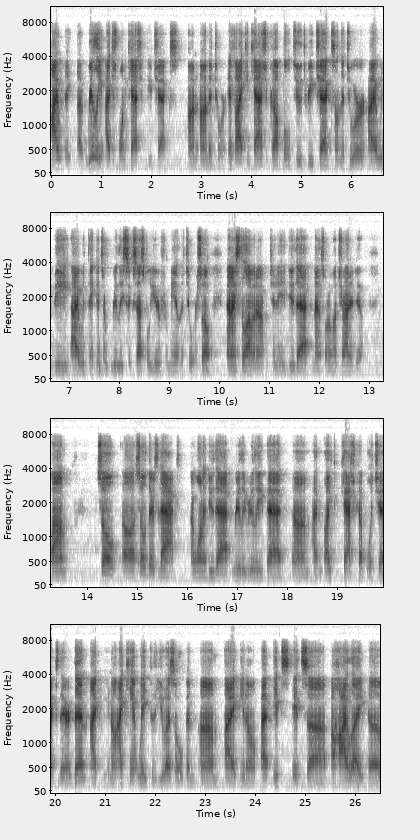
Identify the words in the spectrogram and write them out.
I uh, really, I just want to cash a few checks on on the tour. If I can cash a couple, two, three checks on the tour, I would be, I would think it's a really successful year for me on the tour. So, and I still have an opportunity to do that, and that's what I'm going to try to do. Um, so, uh, so there's that. I want to do that really, really bad. Um, I'd like to cash a couple of checks there. Then I, you know, I can't wait for the U.S. Open. Um, I, you know, I, it's it's uh, a highlight of,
